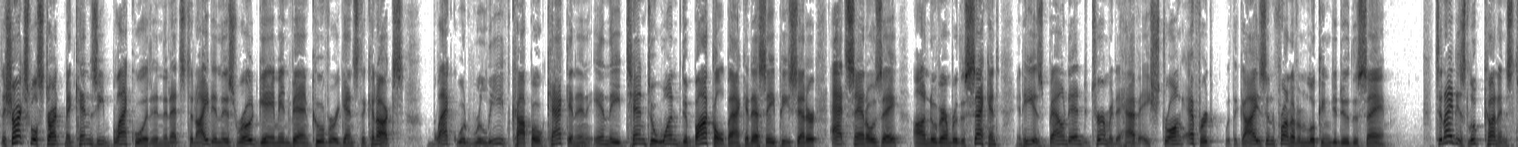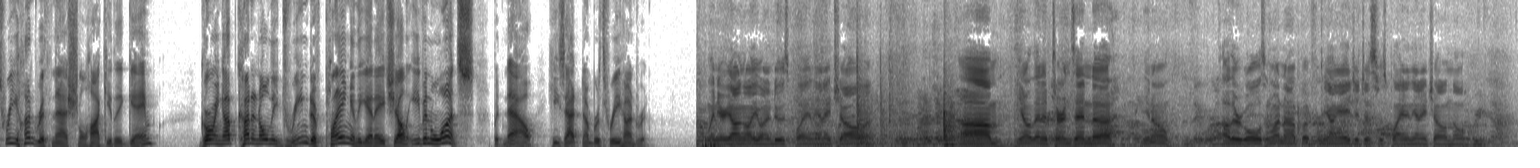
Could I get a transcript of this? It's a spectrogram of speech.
The Sharks will start Mackenzie Blackwood in the nets tonight in this road game in Vancouver against the Canucks. Blackwood relieved Kaapo Kähkönen in the 10 to 1 debacle back at SAP Center at San Jose on November the 2nd, and he is bound and determined to have a strong effort with the guys in front of him looking to do the same. Tonight is Luke Kunin's 300th National Hockey League game. Growing up, Kunin only dreamed of playing in the NHL even once, but now he's at number 300 when you're young, all you want to do is play in the NHL, and um, you know, then it turns into you know other goals and whatnot. But from young age, it just was playing in the NHL, no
